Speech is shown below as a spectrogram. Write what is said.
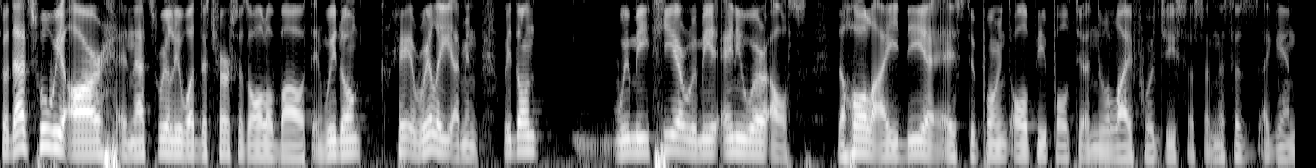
so that's who we are, and that's really what the church is all about. And we don't really, I mean, we don't, we meet here, we meet anywhere else. The whole idea is to point all people to a new life with Jesus. And this is, again,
